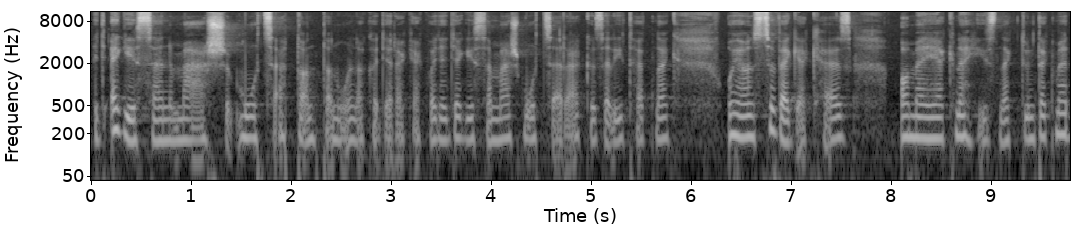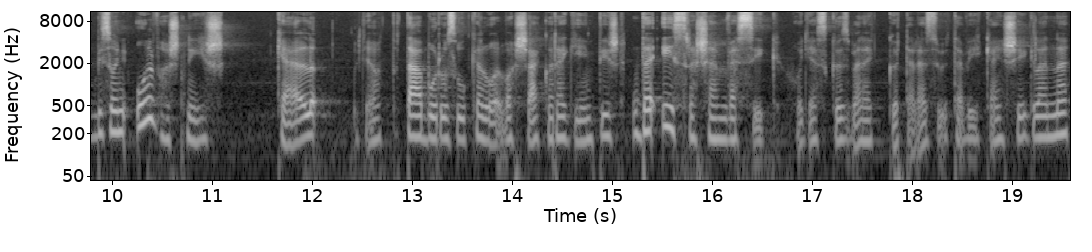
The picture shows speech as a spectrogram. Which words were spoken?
egy egészen más módszertan tanulnak a gyerekek, vagy egy egészen más módszerrel közelíthetnek olyan szövegekhez, amelyek nehéznek tűntek, mert bizony olvasni is kell ugye a táborozók elolvassák a regényt is, de észre sem veszik, hogy ez közben egy kötelező tevékenység lenne,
